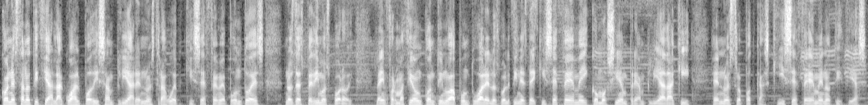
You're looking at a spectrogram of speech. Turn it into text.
Con esta noticia, la cual podéis ampliar en nuestra web xfm.es, nos despedimos por hoy. La información continúa puntual en los boletines de XFM y como siempre ampliada aquí en nuestro podcast XFM Noticias.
